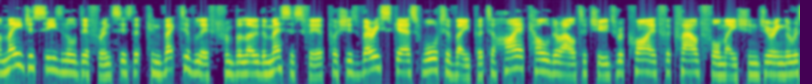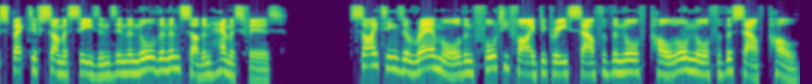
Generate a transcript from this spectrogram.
A major seasonal difference is that convective lift from below the mesosphere pushes very scarce water vapor to higher colder altitudes required for cloud formation during the respective summer seasons in the northern and southern hemispheres. Sightings are rare more than 45 degrees south of the North Pole or north of the South Pole.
